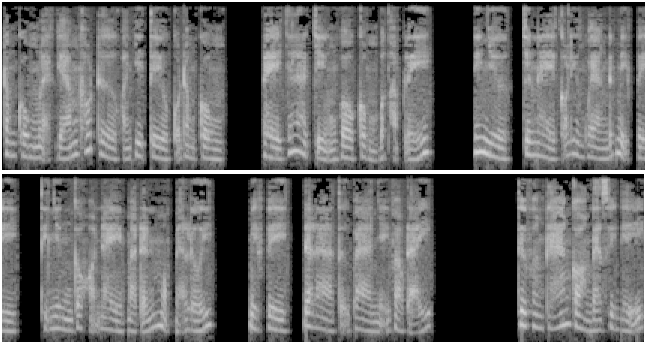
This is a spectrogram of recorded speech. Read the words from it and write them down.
trong cung lại dám khấu trừ khoản di tiêu của đồng cung. Đây chính là chuyện vô cùng bất hợp lý. Nếu như chương này có liên quan đến Mỹ Phi, thì nhưng câu hỏi này mà đánh một mẻ lưới. Mỹ Phi đã là tự bà nhảy vào đẩy. Tiêu văn tráng còn đang suy nghĩ.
